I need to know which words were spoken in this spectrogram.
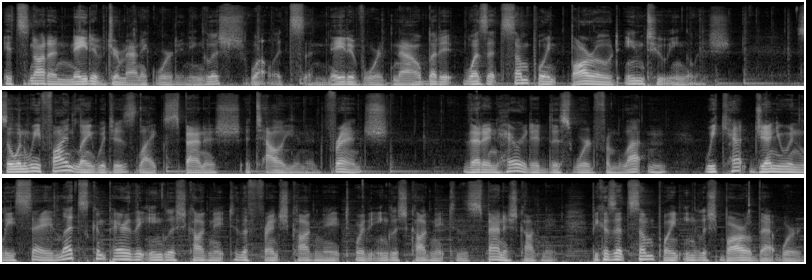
It's not a native Germanic word in English. Well, it's a native word now, but it was at some point borrowed into English. So when we find languages like Spanish, Italian, and French that inherited this word from Latin, we can't genuinely say, let's compare the English cognate to the French cognate or the English cognate to the Spanish cognate, because at some point English borrowed that word,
